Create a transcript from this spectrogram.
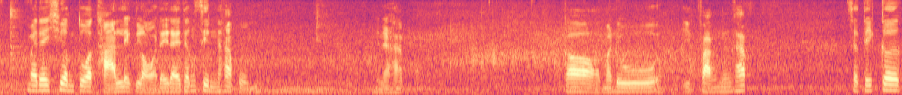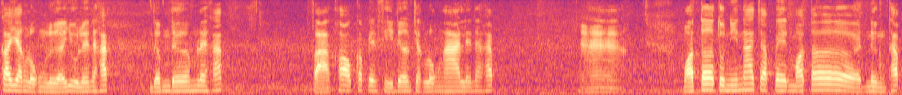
ๆไม่ได้เชื่อมตัวฐานเหล็กหล่อใดๆทั้งสิ้นนะครับผมนี่นะครับ ก็มาดูอีกฝั่งหนึ่งครับ สติกเกอร์ก็ยังหลงเหลืออยู่เลยนะครับ เดิมๆเลยครับ ฝาครอบก็เป็นสีเดิมจากโรงงานเลยนะครับอ่า มอเตอร์ตัวนี้น่าจะเป็นมอเตอร์1ทับ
